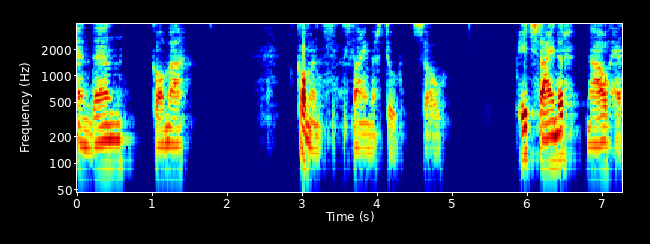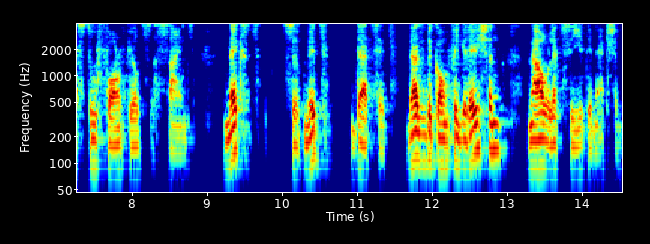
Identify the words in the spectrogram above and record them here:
And then comma comments signers two. So each signer now has two form fields assigned. Next, submit. That's it. That's the configuration. Now let's see it in action.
